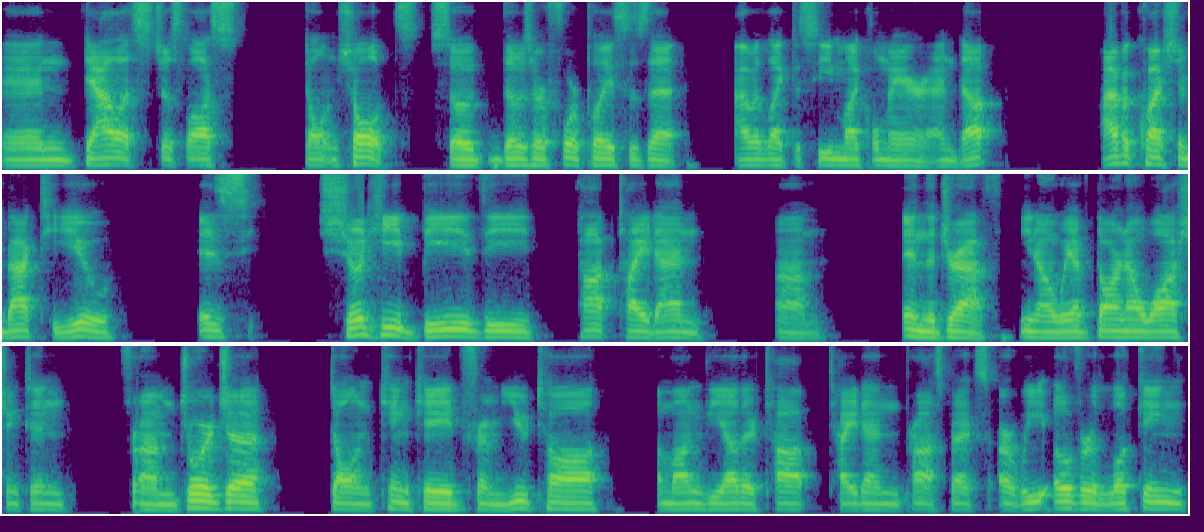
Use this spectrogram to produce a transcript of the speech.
and Dallas just lost Dalton Schultz. So those are four places that I would like to see Michael Mayer end up. I have a question back to you: Is should he be the top tight end um, in the draft? You know, we have Darnell Washington from Georgia, Dalton Kincaid from Utah, among the other top tight end prospects. Are we overlooking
